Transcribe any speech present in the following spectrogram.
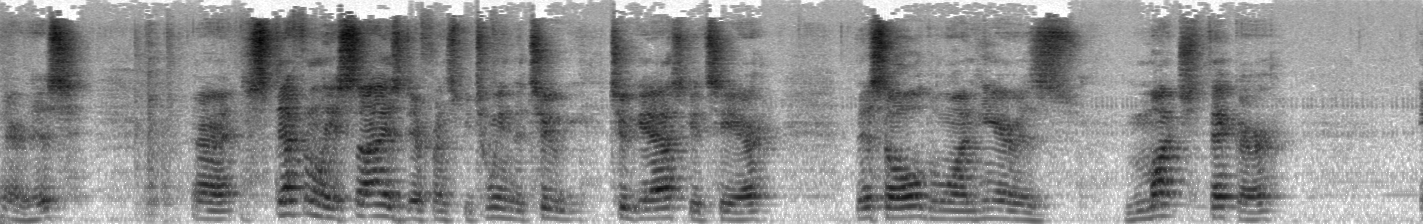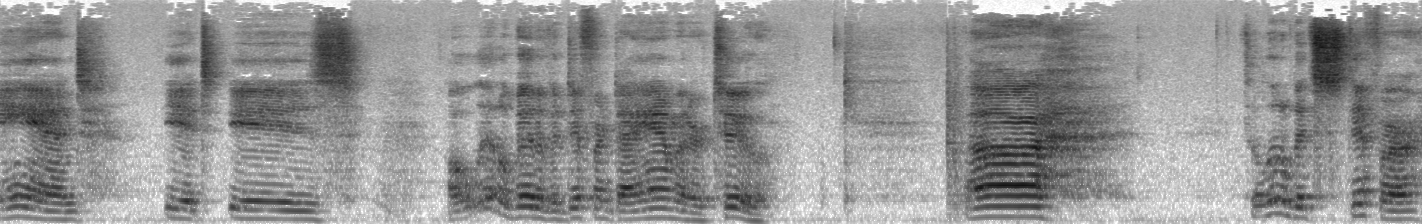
there it is alright it's definitely a size difference between the two two gaskets here this old one here is much thicker and it is a little bit of a different diameter too uh, it's a little bit stiffer.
